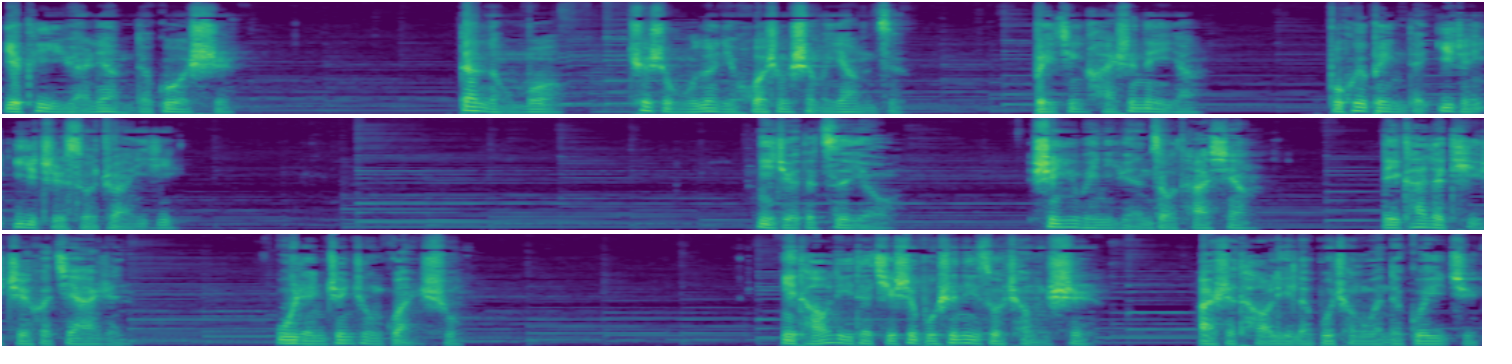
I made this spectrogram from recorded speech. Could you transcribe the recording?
也可以原谅你的过失。但冷漠却是无论你活成什么样子，北京还是那样，不会被你的一人意志所转移。你觉得自由，是因为你远走他乡，离开了体制和家人，无人真正管束。你逃离的其实不是那座城市，而是逃离了不成文的规矩。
